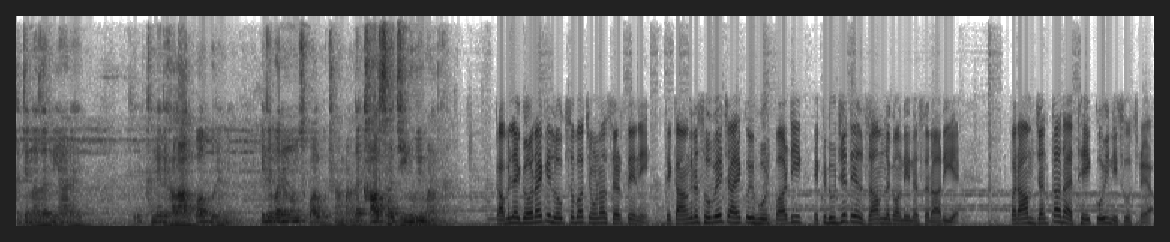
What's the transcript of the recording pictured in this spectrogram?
ਕਿਤੇ ਨਜ਼ਰ ਨਹੀਂ ਆ ਰਹੇ ਤੇ ਖੰਨੇ ਦੇ ਹਾਲਾਤ ਬਹੁਤ ਬੁਰੇ ਨੇ। ਇਹਦੇ ਬਾਰੇ ਉਹਨਾਂ ਨੂੰ ਸਵਾਲ ਪੁੱਛਣਾ ਬਣਦਾ, ਖਾਲਸਾ ਜੀ ਨੂੰ ਵੀ ਬਣਦਾ। ਕਾਬਲੇ ਗੌਰ ਹੈ ਕਿ ਲੋਕ ਸਭਾ ਚੋਣਾਂ ਸਿਰ ਤੇ ਨੇ ਤੇ ਕਾਂਗਰਸ ਹੋਵੇ ਚਾਹੇ ਕੋਈ ਹੋਰ ਪਾਰਟੀ ਇੱਕ ਦੂਜੇ ਤੇ ਇਲਜ਼ਾਮ ਲਗਾਉਂਦੀ ਨਜ਼ਰ ਆ ਰਹੀ ਹੈ, ਪਰ ਆਮ ਜਨਤਾ ਦਾ ਇੱਥੇ ਕੋਈ ਨਹੀਂ ਸੋਚ ਰਿਹਾ।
